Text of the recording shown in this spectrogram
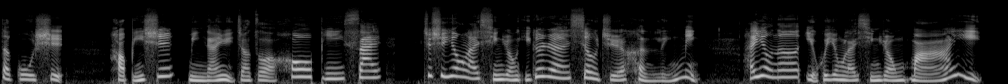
的故事。好鼻师，闽南语叫做好鼻塞，这是用来形容一个人嗅觉很灵敏。还有呢，也会用来形容蚂蚁。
